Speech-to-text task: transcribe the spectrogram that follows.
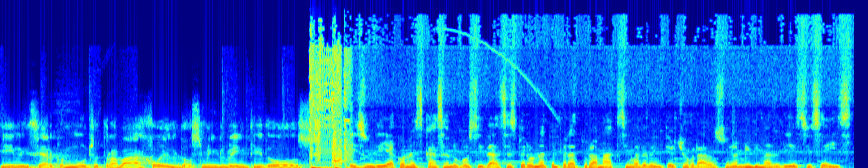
iniciar con mucho trabajo el 2022. Es un día con escasa nubosidad. Se espera una temperatura máxima de 28 grados, una mínima de 16.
